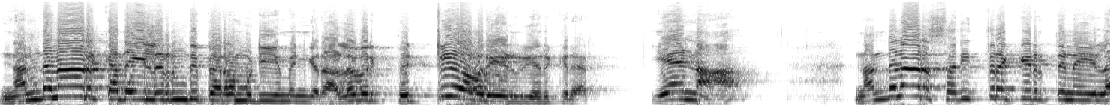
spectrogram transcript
நந்தனார் கதையிலிருந்து பெற முடியும் என்கிற அளவிற்கு பெற்று அவர் இருக்கிறார். ஏன்னா நந்தனார் சரித்திர கீர்த்தனையில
